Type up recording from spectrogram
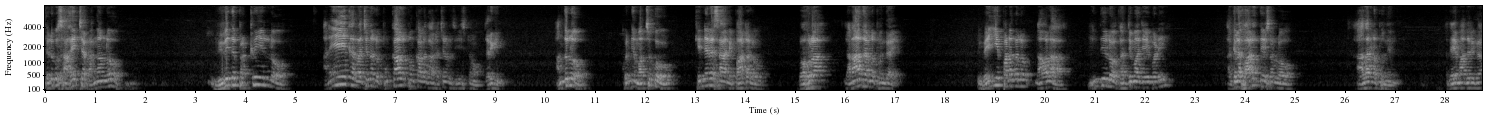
తెలుగు సాహిత్య రంగంలో వివిధ ప్రక్రియల్లో అనేక రచనలు పుంకాలు పుంకాలుగా రచనలు చేయడం జరిగింది. అందులో కొన్ని మచ్చుకు కిన్నెరసాని పాటలు బహుళ జనాదరణ పొందాయి. వెయ్యి పడగలు నవల హిందీలో తర్జుమా చేయబడి అఖిల భారతదేశంలో ఆదరణ పొందింది. అదే మాదిరిగా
